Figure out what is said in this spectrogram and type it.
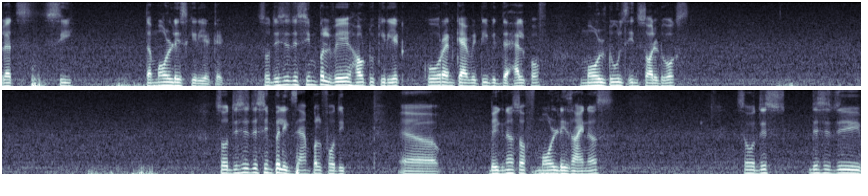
Let's see. The mold is created. So this is the simple way how to create core and cavity with the help of mold tools in SolidWorks so this is the simple example for the uh, beginners of mold designers. So this this is the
